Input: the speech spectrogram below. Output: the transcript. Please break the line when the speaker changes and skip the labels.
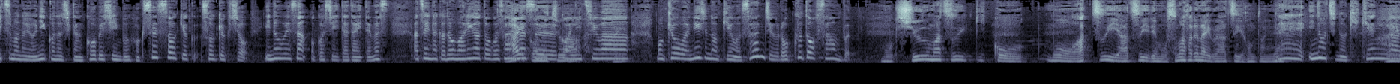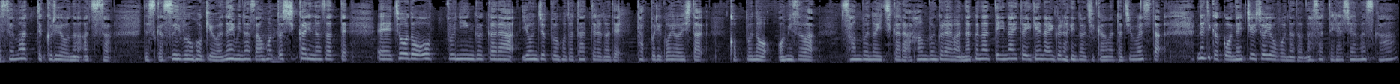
いつものようにこの時間神戸新聞北摂総局総局長井上さんお越しいただいてます。暑い中どうもありがとうございます、
はい、こんにちは。
ちは、はい、もう今日は2時の気温36度3分。
もう週末以降もう暑い暑いでも済まされないぐらい暑い、本当にね。
ね命の危険が迫ってくるような暑さ、はい、ですから水分補給はね、皆さん本当しっかりなさって、はい、えー、ちょうどオープニングから40分ほど経ってるので、たっぷりご用意したコップのお水は3分の1から半分ぐらいはなくなっていないといけないぐらいの時間は経ちました。何かこう熱中症予防などなさっていらっしゃいますか？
